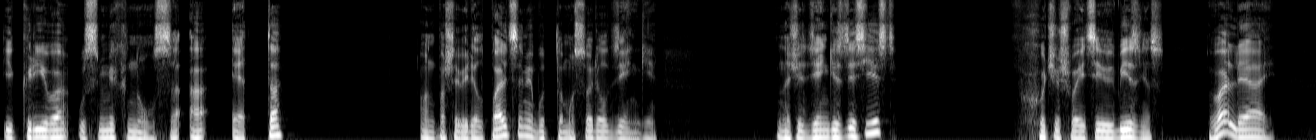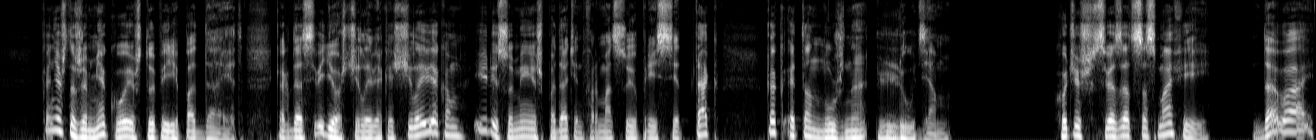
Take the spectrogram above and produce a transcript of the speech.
и криво усмехнулся. «А это?» Он пошевелил пальцами, будто мусорил деньги. «Значит, деньги здесь есть?» «Хочешь войти в бизнес? Валяй!» Конечно же, мне кое-что перепадает, когда сведешь человека с человеком или сумеешь подать информацию прессе так, как это нужно людям. Хочешь связаться с мафией? «Давай,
